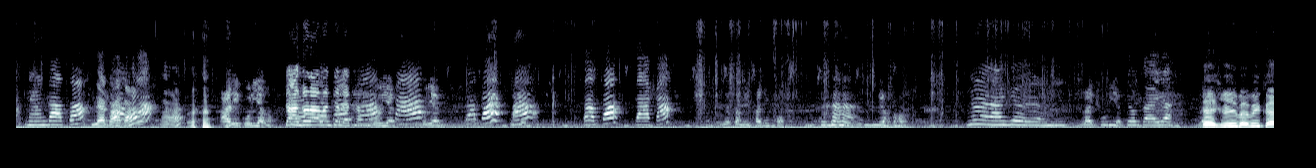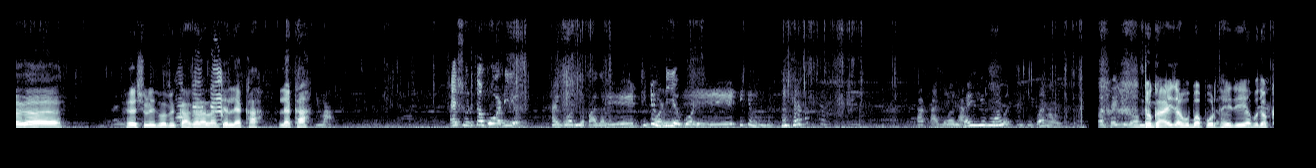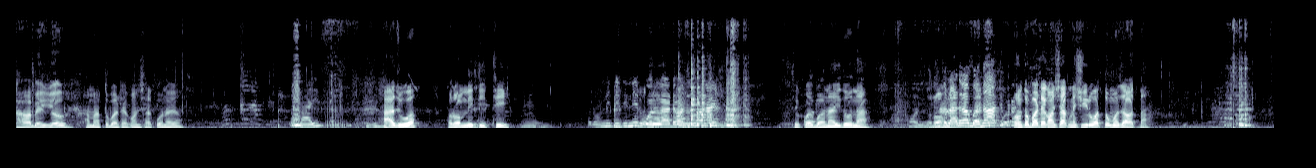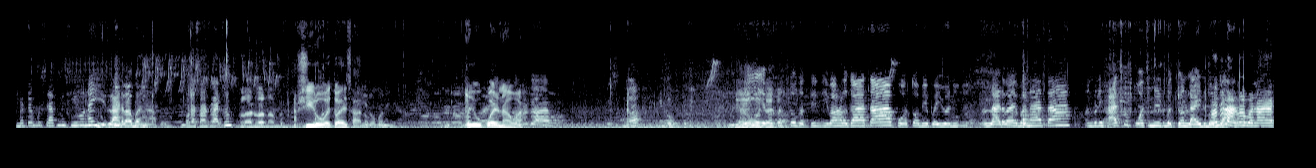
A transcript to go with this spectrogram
જ હેરે નીકળી જો જુઠ્ઠી જેવી થઈ ગઈ પછી તો એવી ઉકળી જો કાઢ દે ગોળી આથી આ પેલી એવી લાગે લે કા. કા હા કાગળ આવા કે લેખા હેસુડી બબી કાગળ આયા. હેસુડી બબી કાગળ આલા કે લેખા? લેખા? એ સુડી તો ગોડીયો હાઈ ગોડીએ પાગલ. ગોડીયો ગોડી બંધ થઈ ગયું તો ગાઈ જાવ બપોર થઈ જઈએ બધો ખાવા બે ગયો. અમારે તો બટાકાનું શાક બનાવ્યો. ગાઈસ આ જુઓ રોમની તિથિ. રોમની દીદી ની કોઈ તે કોઈ બનાવી દો ના. રોમ લાડવા તો બટાકાનું શાક ને શીરો હોત તો મજા આવત ના. બટાકુ શાકની શીરો નહીં લાડવા બનાવો. મોટા સાસ લાગ્યું શીરો હોય તો એ સારો. શીરો બની. એવું કોઈ ના હોય. ભાઈ તો ગદ્દી દીવા હળગા હતા પોર અમે ભાઈઓની. અને લાડવા બનાયા હતા. અને પેલી હાથ તો પાંચ મિનિટ બધા લાઈટ બંધ રાખો. બનાયા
